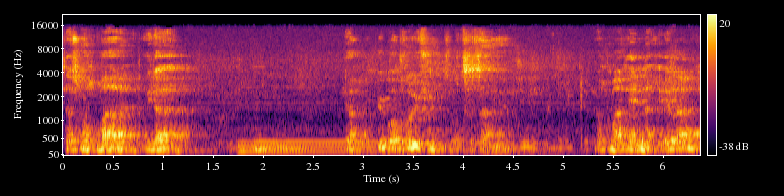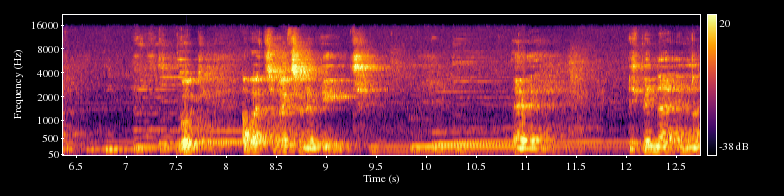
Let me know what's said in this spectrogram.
das nochmal wieder ja, überprüfen, sozusagen. Nochmal hin nach Irland. Gut, aber zurück zu dem Lied. Äh, ich bin da in,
